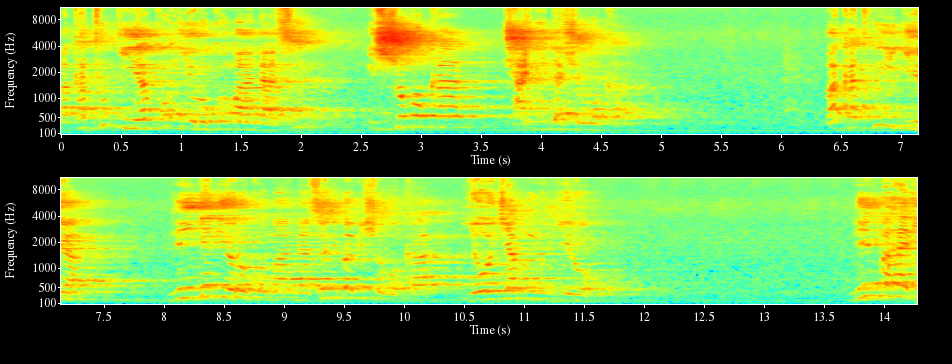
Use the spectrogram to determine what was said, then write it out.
Bakatubwira ko iyo rekomandasiyo ishoboka cyangwa idashoboka bakatwigira n'ingene iyo rekomandasiyo niba bishoboka yoja mu ngiro. Nimba hari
